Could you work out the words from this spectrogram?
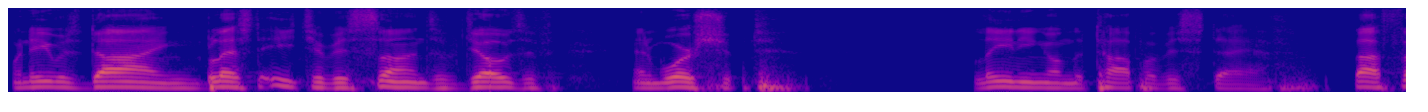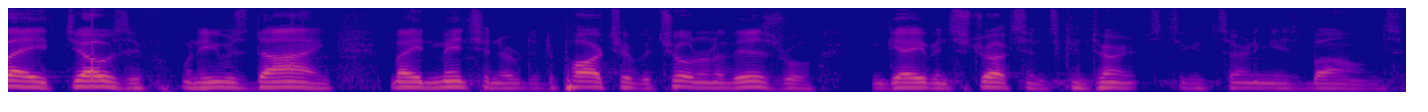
when he was dying, blessed each of his sons of Joseph and worshiped, leaning on the top of his staff. By faith, Joseph, when he was dying, made mention of the departure of the children of Israel and gave instructions concerning his bones.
